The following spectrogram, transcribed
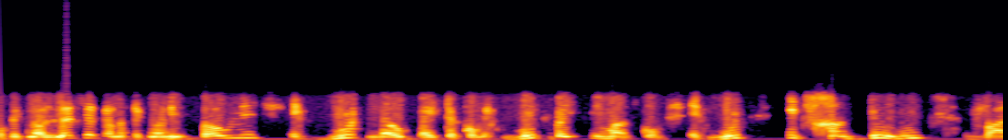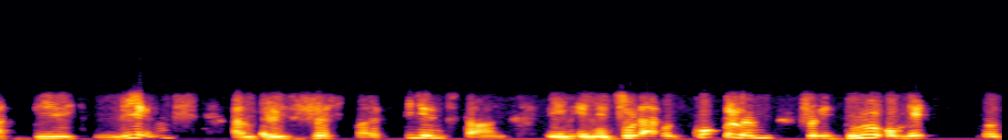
of ek nou lus het en of ek nou nie wil nie ek moet nou buite kom. Ek moet by iemand kom. Ek moet iets gaan doen wat die leuns um resist wat dit teenstaan. En en en so daai ontkoppeling vir die doel om net tot,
